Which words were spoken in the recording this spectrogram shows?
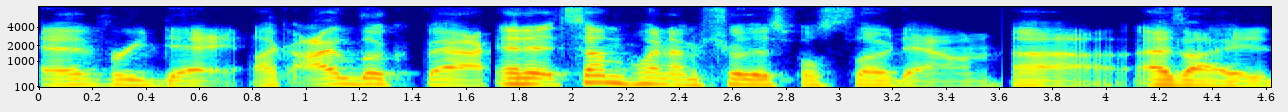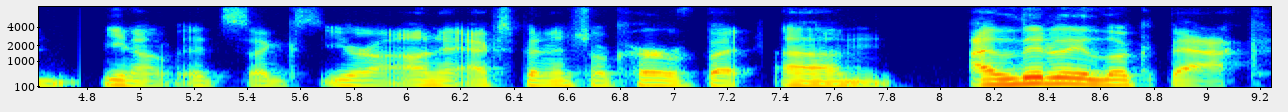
every day. Like I look back, and at some point, I'm sure this will slow down. Uh, as I, you know, it's like you're on an exponential curve. But um, I literally look back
